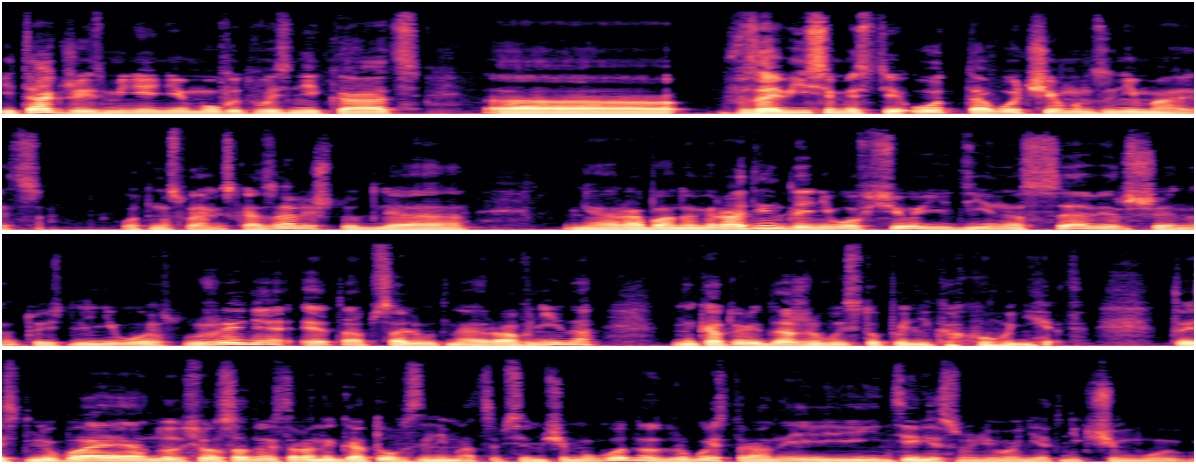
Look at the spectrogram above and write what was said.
И также изменения могут возникать э, в зависимости от того, чем он занимается. Вот мы с вами сказали, что для раба номер один, для него все едино совершенно. То есть для него служение – это абсолютная равнина, на которой даже выступа никакого нет. То есть любая, ну, все, с одной стороны, готов заниматься всем чем угодно, с другой стороны, и интереса у него нет ни к чему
